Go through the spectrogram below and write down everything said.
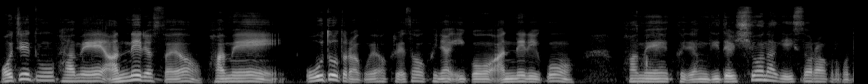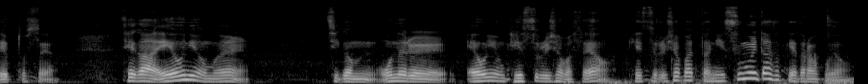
어제도 밤에 안 내렸어요. 밤에 5도더라고요. 그래서 그냥 이거 안 내리고 밤에 그냥 니들 시원하게 있어라 그러고 냅뒀어요. 제가 에오니움을 지금 오늘을 에오니움 개수를 쉬어봤어요. 개수를 쉬어봤더니 25개더라고요.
